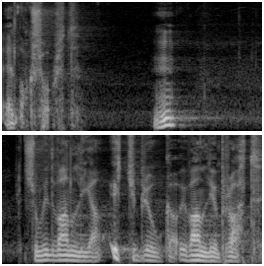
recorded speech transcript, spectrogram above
eller også hårdt. Mm? Som vi vanliga ikke bruker, i vanlig prat.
